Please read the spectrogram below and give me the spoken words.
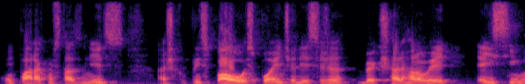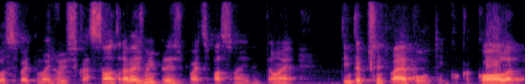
comparar com os Estados Unidos, acho que o principal expoente ali seja Berkshire Hathaway, e aí sim você vai ter uma diversificação através de uma empresa de participações. Então é 30% Apple, tem Coca-Cola,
